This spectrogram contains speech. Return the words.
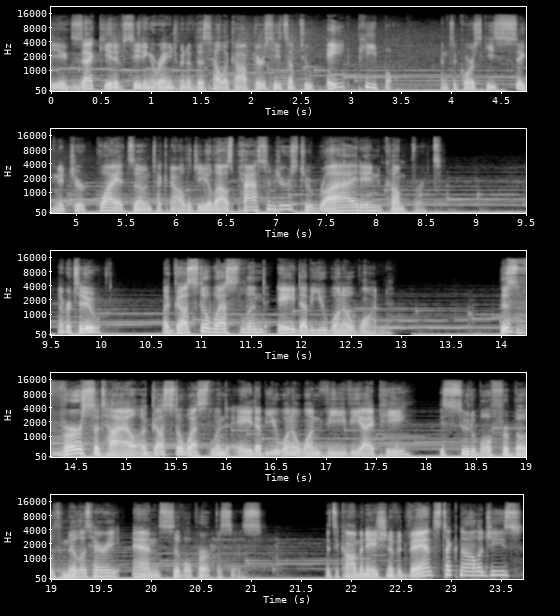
The executive seating arrangement of this helicopter seats up to eight people, and Sikorsky's signature Quiet Zone technology allows passengers to ride in comfort. Number 2. Augusta Westland AW101. This versatile Augusta Westland AW101V VIP is suitable for both military and civil purposes. It's a combination of advanced technologies,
